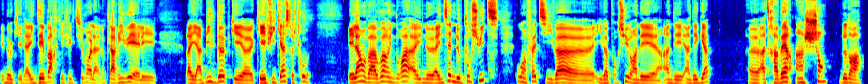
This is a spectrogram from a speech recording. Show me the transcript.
Et donc là, il débarque effectivement là. Donc l'arrivée, elle est là, il y a un build-up qui est, euh, qui est efficace, je trouve. Et là, on va avoir une droit à une, à une scène de poursuite où en fait, il va, euh, il va poursuivre un des, un des, un des gars euh, à travers un champ de draps.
